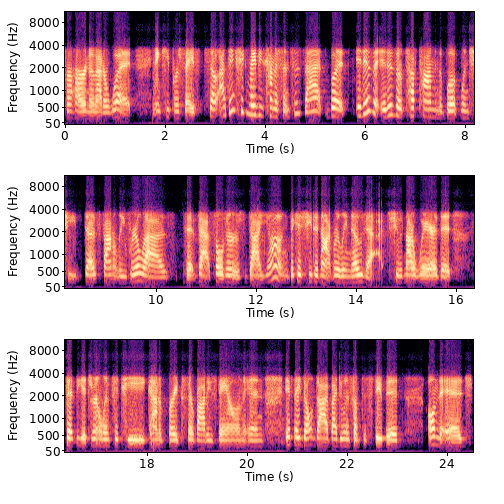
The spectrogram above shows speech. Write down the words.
for her no matter what and keep her safe. So I think she maybe kind of senses that, but it is a it is a tough time in the book when she does finally realize that that soldiers die young because she did not really know that. She was not aware that that the adrenaline fatigue kind of breaks their bodies down and if they don't die by doing something stupid on the edge,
